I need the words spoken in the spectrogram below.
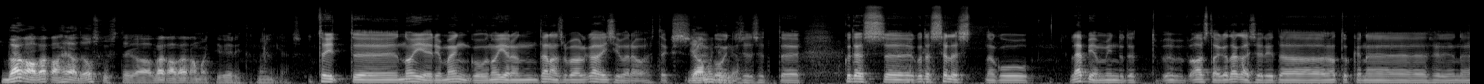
väga-väga heade oskustega väga-väga motiveeritud mängija. tõid äh, Neueri mängu, Neuer on tänasel päeval ka esiväravat, eks, koondises, et äh, kuidas, äh, kuidas sellest nagu läbi on mindud, et aasta aega tagasi oli ta natukene selline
